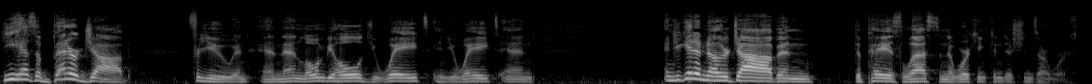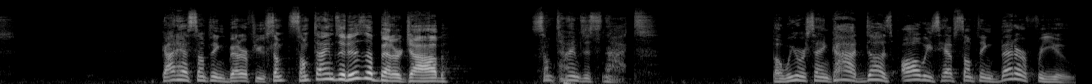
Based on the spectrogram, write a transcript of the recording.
He has a better job for you. And, and then lo and behold, you wait and you wait, and, and you get another job, and the pay is less and the working conditions are worse. God has something better for you. Some, sometimes it is a better job, sometimes it's not. But we were saying God does always have something better for you.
